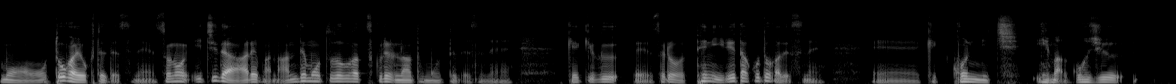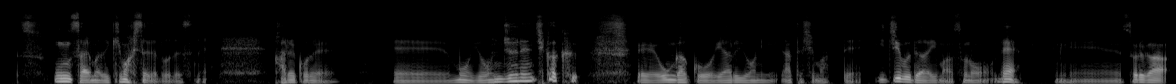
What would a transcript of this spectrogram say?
もう音が良くてですね、その1であれば何でも音が作れるなと思ってですね、結局、えー、それを手に入れたことがですね、えー、結婚日、今50、運歳まで来ましたけどですね、かれこれ、えー、もう40年近く、えー、音楽をやるようになってしまって、一部では今、そのね、えー、それが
